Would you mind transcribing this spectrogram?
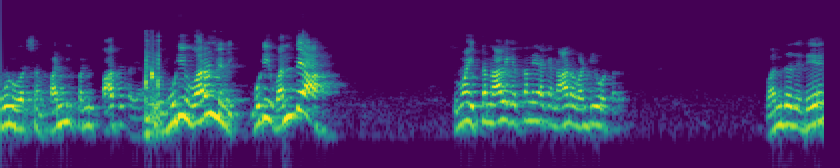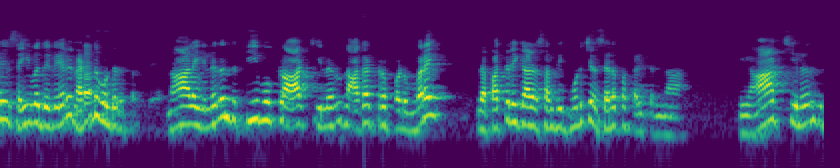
மூணு வருஷம் பண்ணி பண்ணி பார்த்துட்டேன். ஒரு முடிவு வரணும் இன்னைக்கு. முடிவு வந்தே ஆகும் சும்மா இத்தனை நாளைக்கு எத்தனையாக நானும் வண்டி ஓட்டுறேன் வந்தது வேறு செய்வது வேறு நடந்து கொண்டிருப்பது நாளையிலிருந்து திமுக ஆட்சியிலிருந்து அகற்றப்படும் வரை இந்த பத்திரிகையாளர் சந்திப்பு முடிச்சு செருப்பை கழிட்டுனா நீ ஆட்சியிலிருந்து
